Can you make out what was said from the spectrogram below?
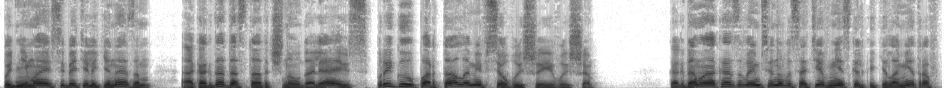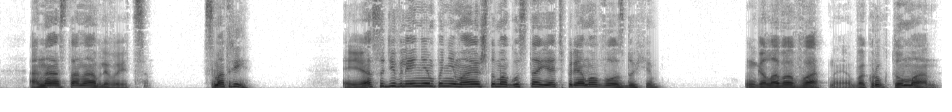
Поднимаю себя телекинезом, а когда достаточно удаляюсь, прыгаю порталами все выше и выше. Когда мы оказываемся на высоте в несколько километров, она останавливается. Смотри. Я с удивлением понимаю, что могу стоять прямо в воздухе. Голова ватная, вокруг туман.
